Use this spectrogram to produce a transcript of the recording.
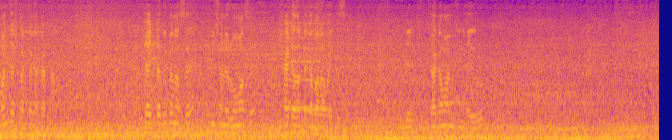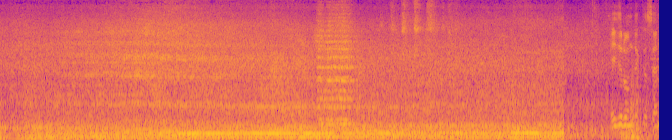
পঞ্চাশ লাখ টাকা কাঠা। চারটা দোকান আছে, পিছনে রুম আছে। ষাট হাজার টাকা ভাড়া পাইতেছে। যে ঢাকা মামিসিং হাই রোড। এই যে রুম দেখতেছেন,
